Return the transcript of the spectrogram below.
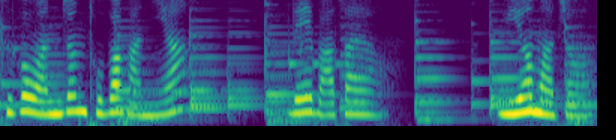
그거 완전 도박 아니야? 네, 맞아요. 위험하죠.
